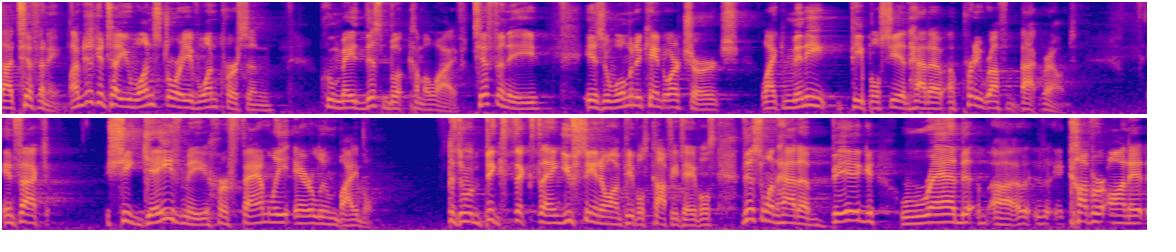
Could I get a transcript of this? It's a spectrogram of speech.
uh, Tiffany. I'm just going to tell you one story of one person who made this book come alive. Tiffany is a woman who came to our church. Like many people, she had had a, a pretty rough background. In fact, she gave me her family heirloom Bible. It's a big, thick thing. You've seen it on people's coffee tables. This one had a big red uh, cover on it,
